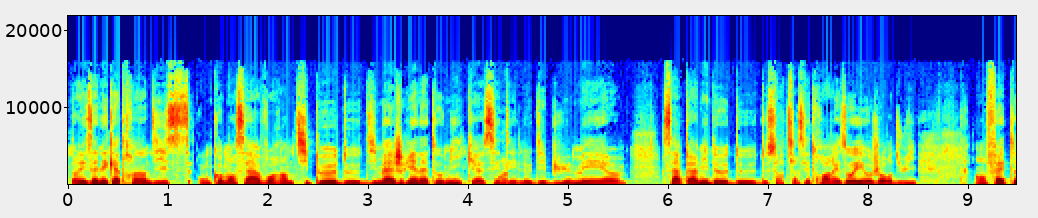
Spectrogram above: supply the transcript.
dans les années 90, on commençait à avoir un petit peu d'imagerie anatomique. C'était le début, mais ça a permis de, de, sortir ces trois réseaux. Et aujourd'hui, en fait,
